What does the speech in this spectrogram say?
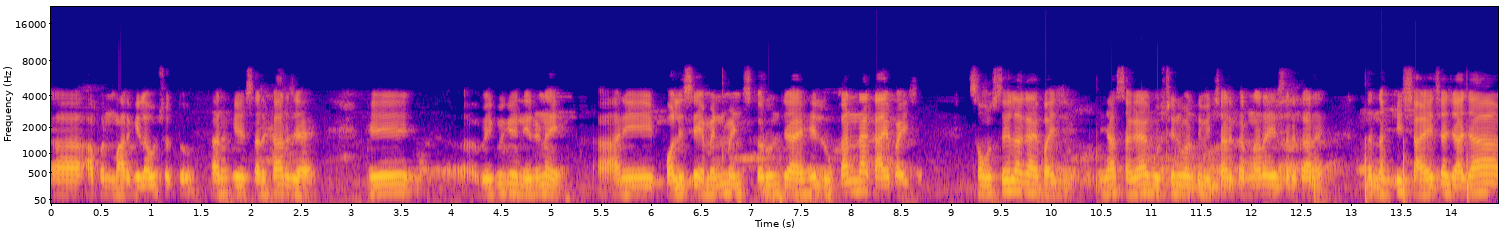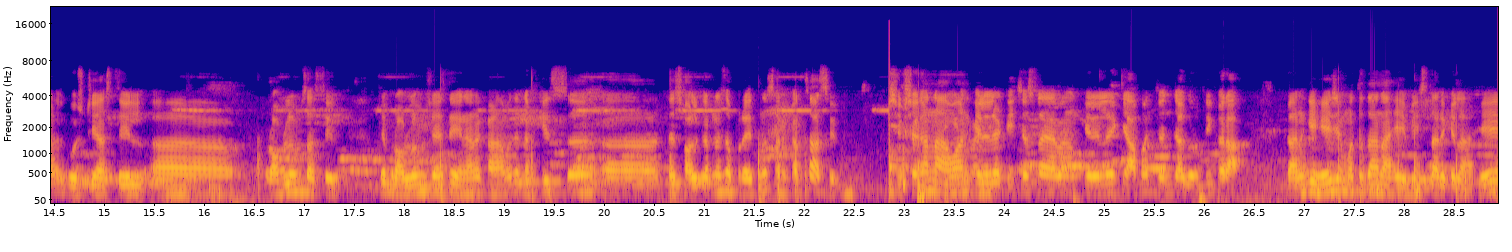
आपण मार्गी लावू शकतो. कारण की सरकार जे आहे हे वेगवेगळे निर्णय आणि पॉलिसी अमेंडमेंट्स करून जे आहे हे लोकांना काय पाहिजे संस्थेला काय पाहिजे ह्या सगळ्या गोष्टींवरती विचार करणारं हे सरकार आहे. तर नक्की शाळेच्या ज्या ज्या गोष्टी असतील प्रॉब्लेम्स असतील ते प्रॉब्लेम्स जे आहेत ते येणाऱ्या काळामध्ये नक्कीच ते सॉल्व्ह करण्याचा प्रयत्न सरकारचा असेल. शिक्षकांना आवाहन केलेलं आहे टीचर्सला आवाहन केलेलं आहे की आपण जनजागृती करा. कारण की हे जे मतदान आहे वीस तारखेला हे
